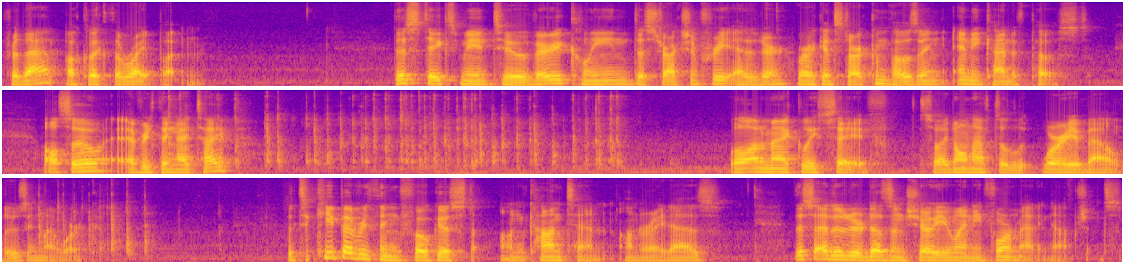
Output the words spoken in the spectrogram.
For that, I'll click the Write button. This takes me to a very clean, distraction-free editor where I can start composing any kind of post. Also, everything I type will automatically save, so I don't have to worry about losing my work. But to keep everything focused on content on Write.as, this editor doesn't show you any formatting options.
